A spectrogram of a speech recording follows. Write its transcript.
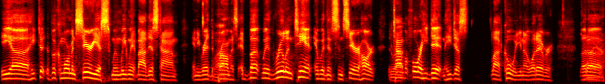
He uh he took the Book of Mormon serious when we went by this time." And he read the Wow. promise, but with real intent and with a sincere heart. The time before he didn't. He just like cool, you know, whatever. But Oh, uh, yeah.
